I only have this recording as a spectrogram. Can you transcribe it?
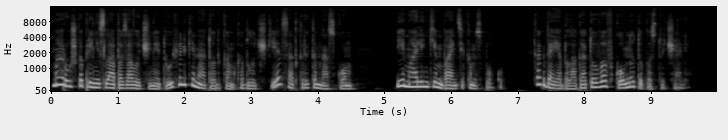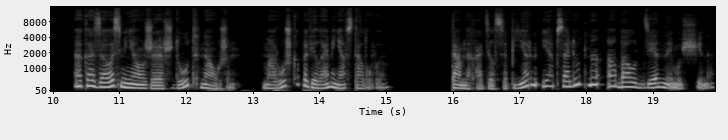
Марушка принесла позолоченные туфельки на тонком каблучке с открытым носком и маленьким бантиком сбоку. Когда я была готова, в комнату постучали. Оказалось, меня уже ждут на ужин. Марушка повела меня в столовую. Там находился Бьерн и абсолютно обалденный мужчина.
